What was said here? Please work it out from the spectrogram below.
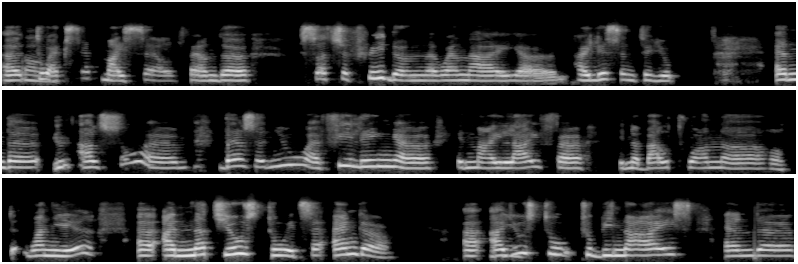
oh. to accept myself and such a freedom when I I listen to you. And uh, also, um, there's a new uh, feeling uh, in my life in about one one year. I'm not used to its anger. Mm-hmm. I used to to be nice and uh,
